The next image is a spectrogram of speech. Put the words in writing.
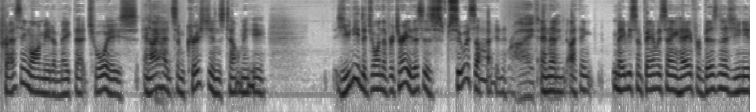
pressing on me to make that choice. And I had some Christians tell me, you need to join the fraternity. This is suicide. Right, And then right. I think maybe some families saying, "Hey, for business, you need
